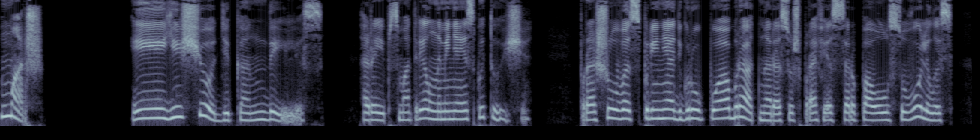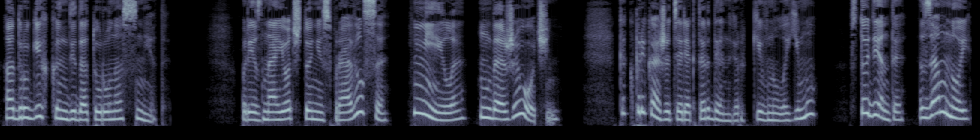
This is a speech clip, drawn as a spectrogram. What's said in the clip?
Марш!» «И еще, декан Дейлис!» Рейп смотрел на меня испытующе. «Прошу вас принять группу обратно, раз уж профессор Паулс уволилась, а других кандидатур у нас нет». «Признает, что не справился? Мило, даже очень». «Как прикажете, ректор Денвер?» — кивнула ему. «Студенты, за мной!»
